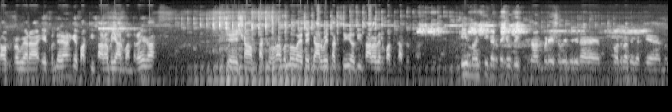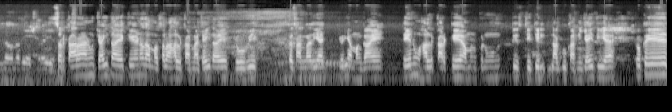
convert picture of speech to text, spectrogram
ਡਾਕਟਰ ਵਗੈਰਾ ਇਹ ਖੁੱਲੇ ਰਹਿਣਗੇ ਬਾਕੀ ਸਾਰਾ ਬਾਜ਼ਾਰ ਬੰਦ ਰਹੇਗਾ। ਤੇ ਸ਼ਾਮ ਤੱਕ ਉਹਨਾਂ ਵੱਲੋਂ ਵੈਸੇ 4 ਵਜੇ ਤੱਕ ਸੀ ਅਸੀਂ ਸਾਰਾ ਦਿਨ ਬੰਦ ਕਰ ਦਿੱਤਾ। ਕੀ ਮੰਗ ਕੀ ਕਰਦੇ ਕਿਉਂਕਿ ਕਿਸਾਨ ਬੜੇ ਸਮੇਂ ਤੋਂ ਜਿਹੜਾ ਹੈ ਬਾਰਡਰਾਂ ਤੇ ਬੈਠੇ ਆ ਮੰਗਾ ਉਹਨਾਂ ਦੀ ਉਸ ਤਰ੍ਹਾਂ ਹੀ ਹੈ ਸਰਕਾਰਾਂ ਨੂੰ ਚਾਹੀਦਾ ਹੈ ਕਿ ਇਹਨਾਂ ਦਾ ਮਸਲਾ ਹੱਲ ਕਰਨਾ ਚਾਹੀਦਾ ਹੈ ਜੋ ਵੀ ਕਿਸਾਨਾਂ ਦੀਆਂ ਜਿਹੜੀਆਂ ਮੰਗਾਂ ਹੈ ਤੇ ਇਹਨੂੰ ਹੱਲ ਕਰਕੇ ਅਮਨ ਕਾਨੂੰਨ ਦੀ ਸਥਿਤੀ ਲਾਗੂ ਕਰਨੀ ਚਾਹੀਦੀ ਹੈ। ਕਿਉਂਕਿ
